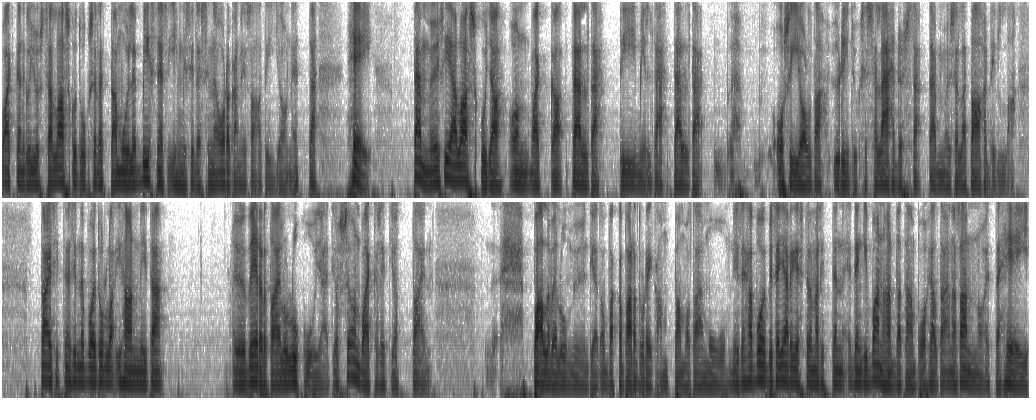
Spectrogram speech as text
vaikka niin just sen laskutukselle tai muille bisnesihmisille sinne organisaatioon, että hei, tämmöisiä laskuja on vaikka tältä tiimiltä, tältä osiolta yrityksessä lähdössä tämmöisellä tahdilla. Tai sitten sinne voi tulla ihan niitä vertailulukuja, että jos se on vaikka sitten jotain palvelumyyntiä, että on vaikka parturikamppaamo tai muu, niin sehän voi se järjestelmä sitten etenkin vanhan datan pohjalta aina sanoa, että hei,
